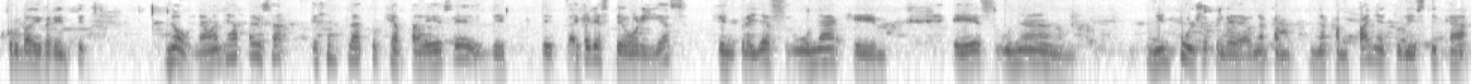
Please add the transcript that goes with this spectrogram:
curva diferente. No, la bandeja paisa es un plato que aparece de, hay varias teorías, entre ellas una que es una, un impulso que le da una, una campaña turística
